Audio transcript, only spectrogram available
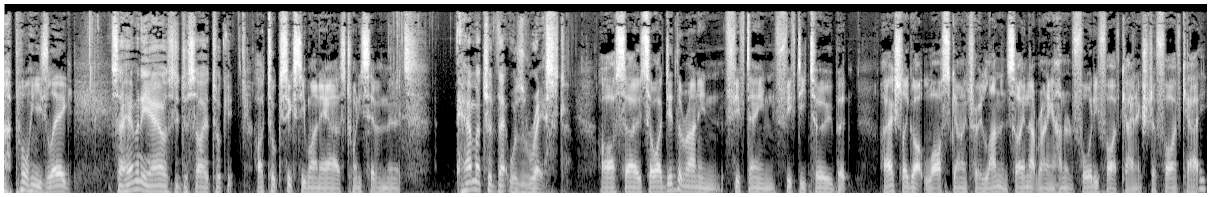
pulling his leg. So how many hours did you say it took you? I took 61 hours, 27 minutes. How much of that was rest? Oh, so so I did the run in 15:52, but I actually got lost going through London, so I ended up running 145k, an extra 5k,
